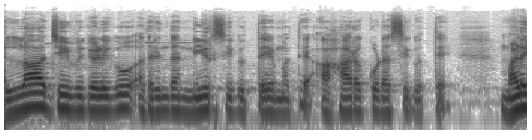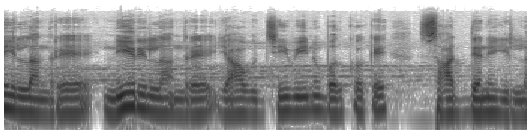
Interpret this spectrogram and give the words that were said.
ಎಲ್ಲ ಜೀವಿಗಳಿಗೂ ಅದರಿಂದ ನೀರು ಸಿಗುತ್ತೆ ಮತ್ತು ಆಹಾರ ಕೂಡ ಸಿಗುತ್ತೆ. ಮಳೆ ಇಲ್ಲ ಅಂದರೆ ನೀರಿಲ್ಲ ಅಂದರೆ ಯಾವ ಜೀವಿನೂ ಬದುಕೋಕೆ ಸಾಧ್ಯನೇ ಇಲ್ಲ.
